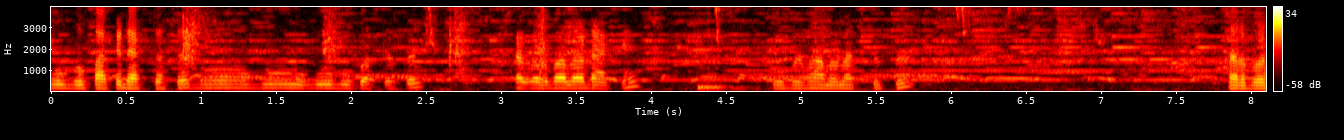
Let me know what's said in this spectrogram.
গুগু পাখি ডাকতেছে, গু গু গু গু করতেছে। সকালবেলা ডাকে, খুবই ভালো লাগতেছে। তারপর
